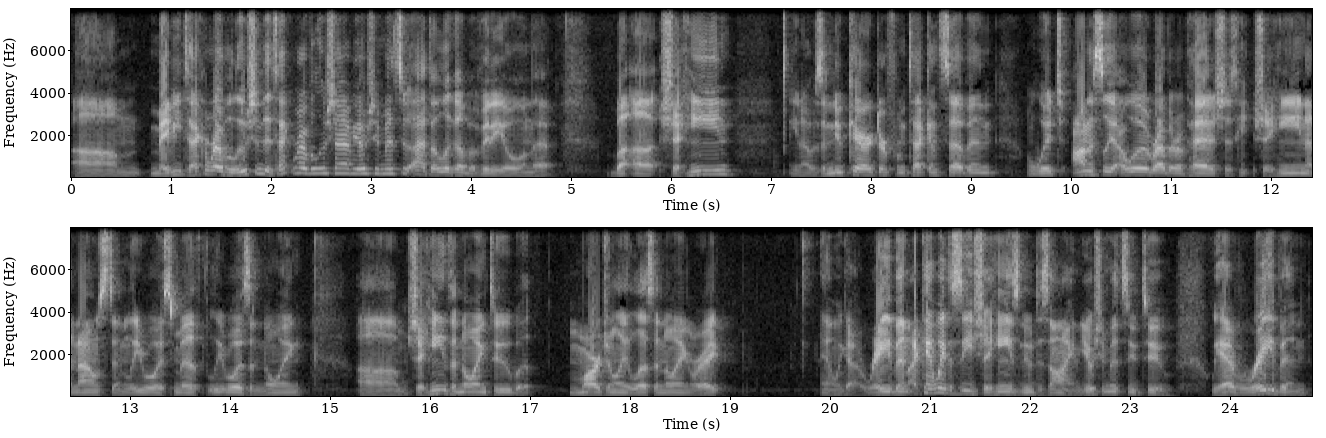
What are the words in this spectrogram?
Um, maybe Tekken Revolution. Did Tekken Revolution have Yoshimitsu? I had to look up a video on that. But uh, Shaheen, you know, is a new character from Tekken 7, which honestly I would rather have had Shaheen announced than Leroy Smith. Leroy is annoying. Um, Shaheen's annoying too, but marginally less annoying, right? And we got Raven. I can't wait to see Shaheen's new design. Yoshimitsu too. We have Raven.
